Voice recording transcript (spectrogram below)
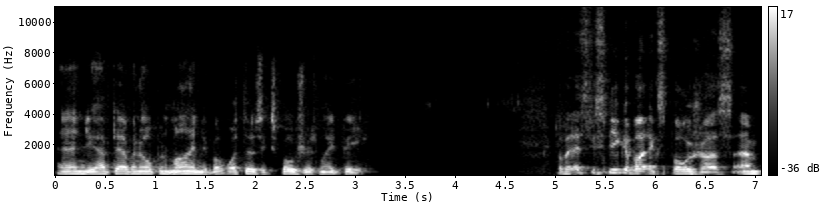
And you have to have an open mind about what those exposures might be. But as we speak about exposures, um,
